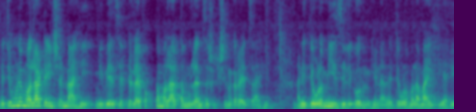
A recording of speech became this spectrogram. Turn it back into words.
त्याच्यामुळे मला टेन्शन नाही. मी वेल सेटल आहे फक्त मला आता मुलांचं शिक्षण करायचं आहे. आणि तेवढं मी इझिली करून घेणार आहे तेवढं मला माहिती आहे.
